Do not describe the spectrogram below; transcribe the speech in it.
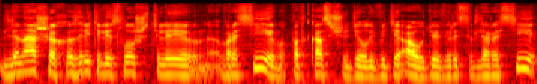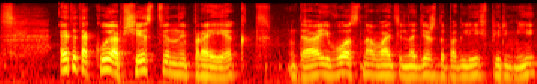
Для наших зрителей и слушателей в России, подкаст еще делаю в виде аудиоверсии для России, это такой общественный проект, да, его основатель Надежда Баглеев в Перми.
